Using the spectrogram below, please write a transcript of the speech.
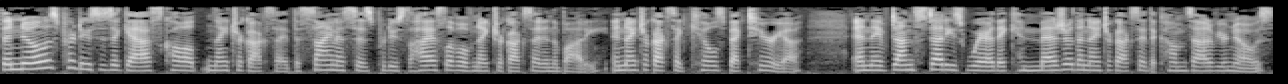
The nose produces a gas called nitric oxide. The sinuses produce the highest level of nitric oxide in the body. And nitric oxide kills bacteria. And they've done studies where they can measure the nitric oxide that comes out of your nose.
